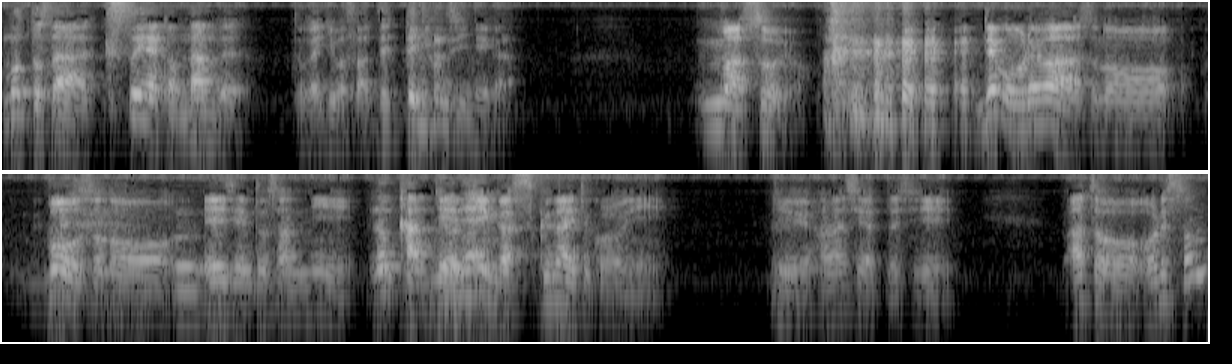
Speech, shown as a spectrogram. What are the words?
もっとさクソ田舎の南部とか行けばさ絶対日本人いねえから。まあそうよ。でも俺はその某そのうん。エージェントさんにの関日本人が少ないところにっていう話やったし、あと俺そん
